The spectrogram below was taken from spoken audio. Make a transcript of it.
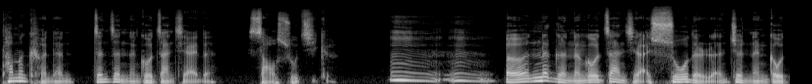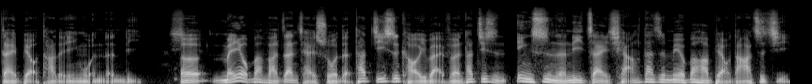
他们可能真正能够站起来的少数几个。嗯嗯，而那个能够站起来说的人，就能够代表他的英文能力。而没有办法站起来说的，他即使考一百分，他即使应试能力再强，但是没有办法表达自己，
